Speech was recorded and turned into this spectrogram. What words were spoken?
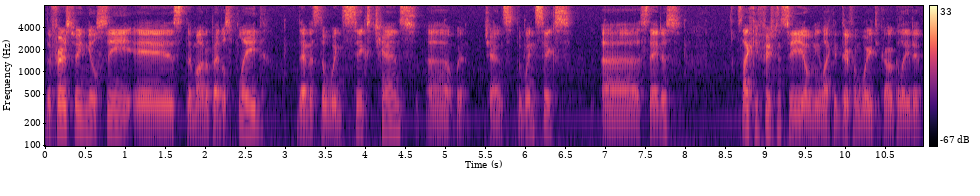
The first thing you'll see is the amount of battles played, then it's the win 6 chance, uh, chance, the win 6 uh, status. It's like efficiency, only like a different way to calculate it.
